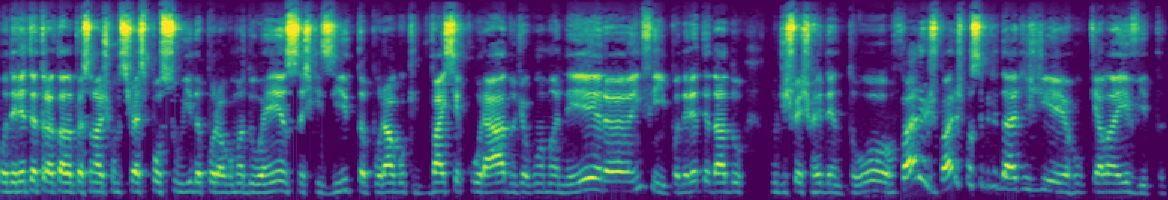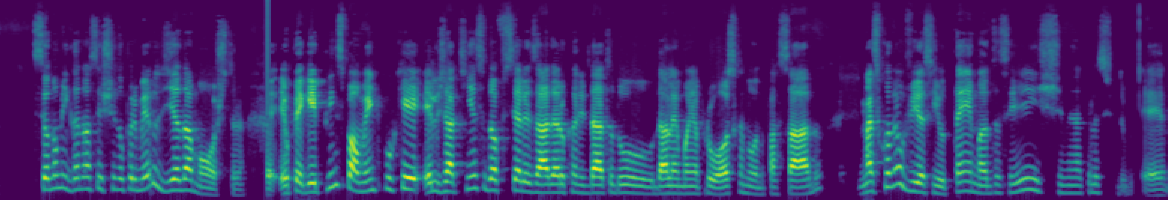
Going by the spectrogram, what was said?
poderia ter tratado a personagem como se estivesse possuída por alguma doença esquisita, por algo que vai ser curado de alguma maneira, enfim, poderia ter dado um desfecho redentor, várias, várias possibilidades de erro que ela evita se eu não me engano, eu assisti no primeiro dia da mostra. Eu peguei principalmente porque ele já tinha sido oficializado, era o candidato do, da Alemanha para o Oscar no ano passado. Mas quando eu vi assim, o tema, eu disse assim, ixi, né, aqueles... é,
